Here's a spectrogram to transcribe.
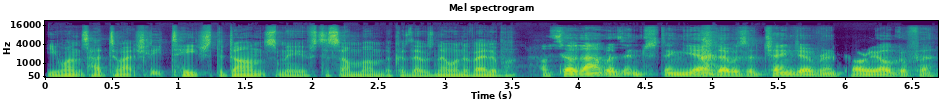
you once had to actually teach the dance moves to someone because there was no one available. Oh, so that was interesting. Yeah, there was a changeover in choreographer,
